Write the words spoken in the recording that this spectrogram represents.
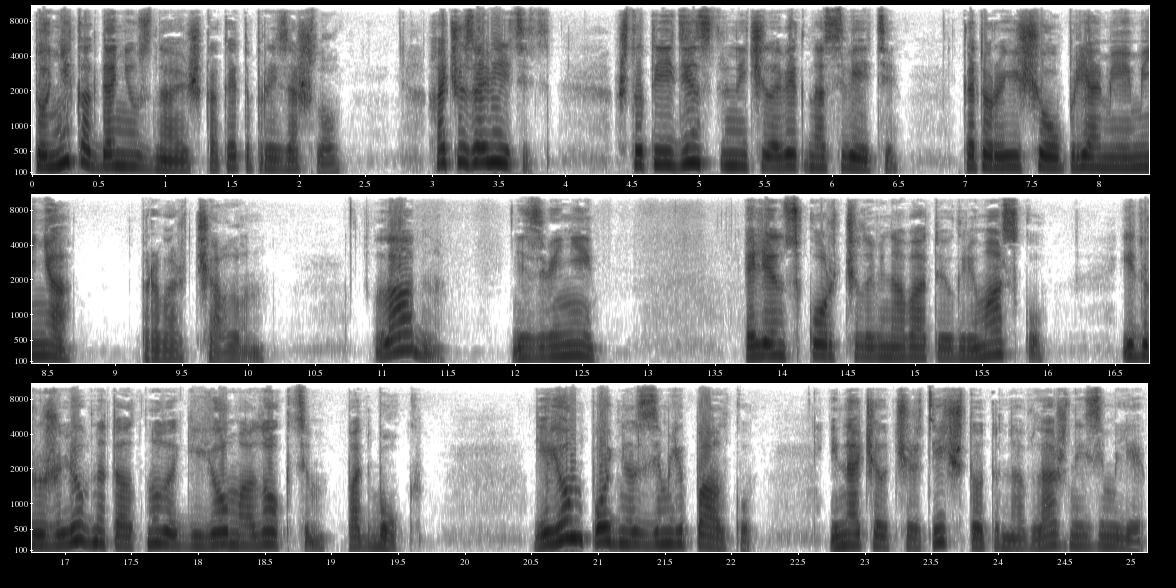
то никогда не узнаешь, как это произошло. Хочу заметить, что ты единственный человек на свете, который еще упрямее меня, — проворчал он. — Ладно, извини. Элен скорчила виноватую гримаску, и дружелюбно толкнула Гийома локтем под бок. Гийом поднял с земли палку и начал чертить что-то на влажной земле.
